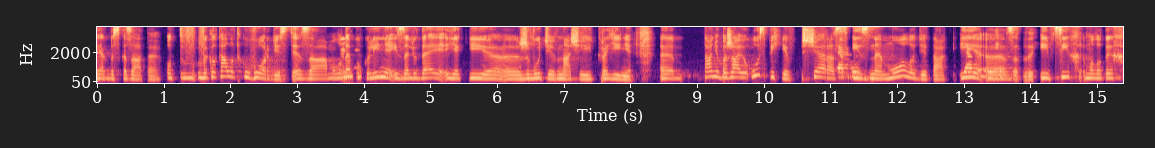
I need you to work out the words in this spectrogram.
як би сказати, от в- викликало таку гордість за молоде покоління і за людей, які е, живуть в нашій країні. Е, Таню, бажаю успіхів ще раз Дякую. із Днем молоді, так і, Дякую е, і всіх молодих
